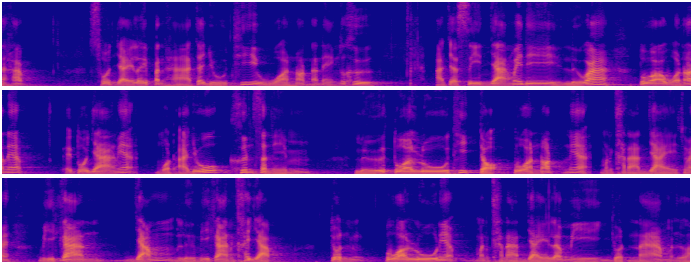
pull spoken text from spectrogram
นะครับ ส่วนใหญ่เลยปัญหาจะอยู่ที่หัวน็อตนั่นเองก็คือ อาจจะซีนยางไม่ดี หรือว่าตัวหัวน็อตเนี่ยไอตัวยางเนี่ยหมดอายุขึ้นสนิม หรือตัวรูที่เจาะตัวน็อตเนี่ยมันขนาดใหญ่ใช่ไหมมีการย้ำหรือมีการขยับ จนตัวรูเนี่ยมันขนาดใหญ่แล้วมีหยดน้ำไหล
